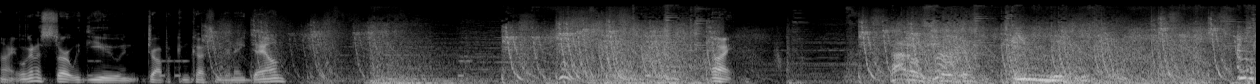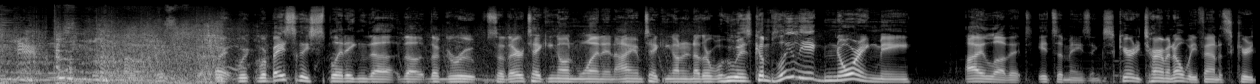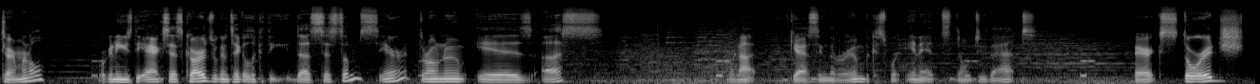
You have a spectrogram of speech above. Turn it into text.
All right, we're going to start with you and drop a concussion grenade down. All right. All right, we're, we're basically splitting the, the, the group. So they're taking on one, and I am taking on another who is completely ignoring me. I love it. It's amazing. Security terminal. We found a security terminal. We're going to use the access cards. We're going to take a look at the, the systems here. Throne room is us. We're not gassing the room because we're in it. Don't do that. Barracks storage.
